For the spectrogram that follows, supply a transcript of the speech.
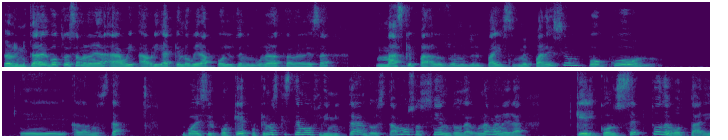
pero limitar el voto de esa manera habrí- habría que no hubiera apoyos de ninguna naturaleza más que para los dueños del país. Me parece un poco eh, alarmista. Y voy a decir por qué. Porque no es que estemos limitando, estamos haciendo de alguna manera que el concepto de votar y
